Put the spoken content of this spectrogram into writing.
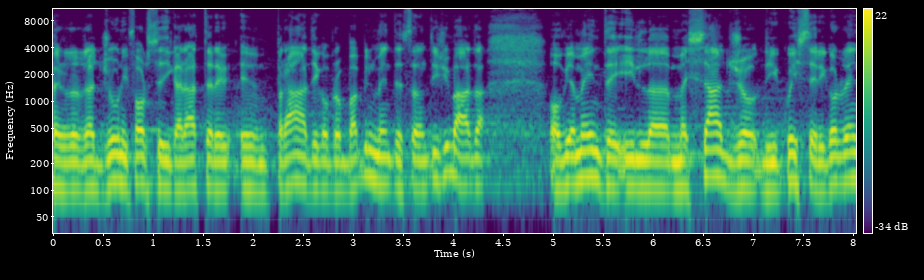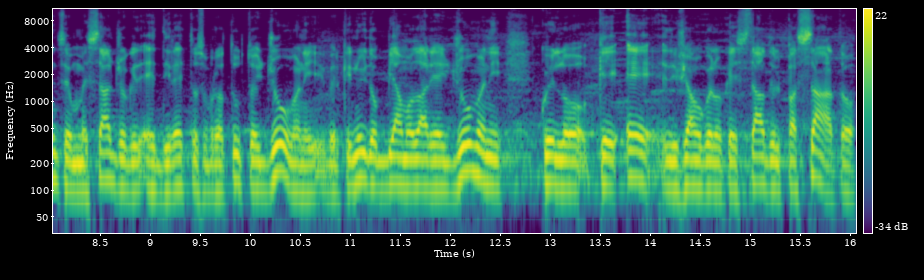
per ragioni forse di carattere eh, pratico probabilmente è stata anticipata. Ovviamente il messaggio di queste ricorrenze è un messaggio che è diretto soprattutto ai giovani, perché noi dobbiamo dare ai giovani quello che è, diciamo, quello che è stato il passato.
